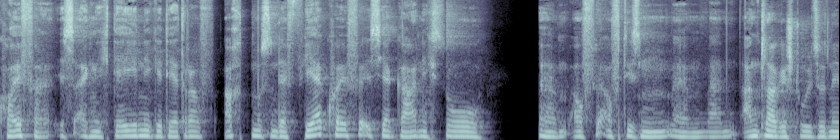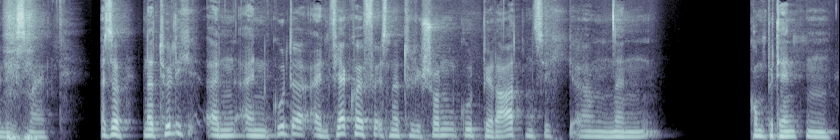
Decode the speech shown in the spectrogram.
Käufer ist eigentlich derjenige, der darauf achten muss und der Verkäufer ist ja gar nicht so ähm, auf, auf diesem ähm, Anklagestuhl, so nenne ich es mal. Also natürlich, ein, ein guter, ein Verkäufer ist natürlich schon gut beraten, sich ähm, einen kompetenten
